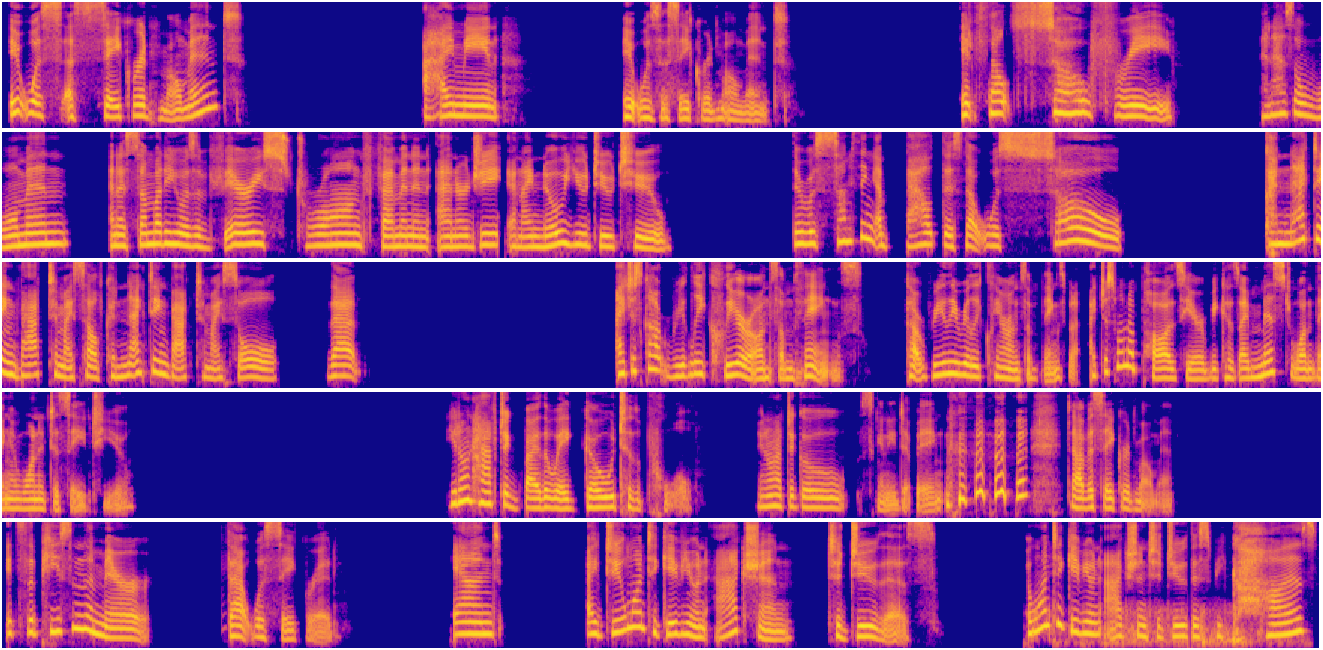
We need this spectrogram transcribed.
it was a sacred moment, I mean, it was a sacred moment. It felt so free. And as a woman, and as somebody who has a very strong feminine energy, and I know you do too, there was something about this that was so connecting back to myself, connecting back to my soul that I just got really clear on some things. Got really, really clear on some things. But I just want to pause here because I missed one thing I wanted to say to you. You don't have to, by the way, go to the pool. You don't have to go skinny dipping to have a sacred moment. It's the piece in the mirror that was sacred. And I do want to give you an action to do this. I want to give you an action to do this because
